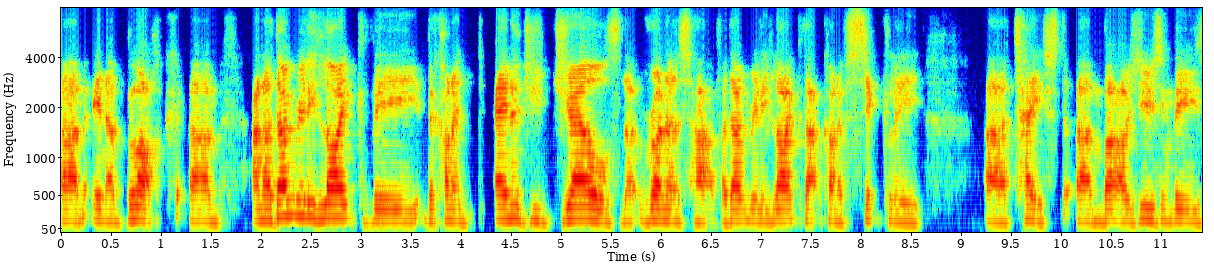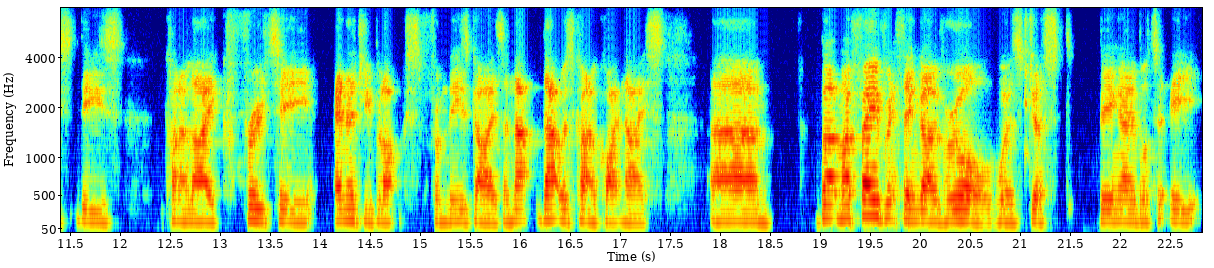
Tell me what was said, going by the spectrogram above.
um, in a block. Um, and I don't really like the the kind of energy gels that runners have. I don't really like that kind of sickly uh, taste. Um, but I was using these these kind of like fruity energy blocks from these guys, and that that was kind of quite nice. Um, but my favorite thing overall was just being able to eat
